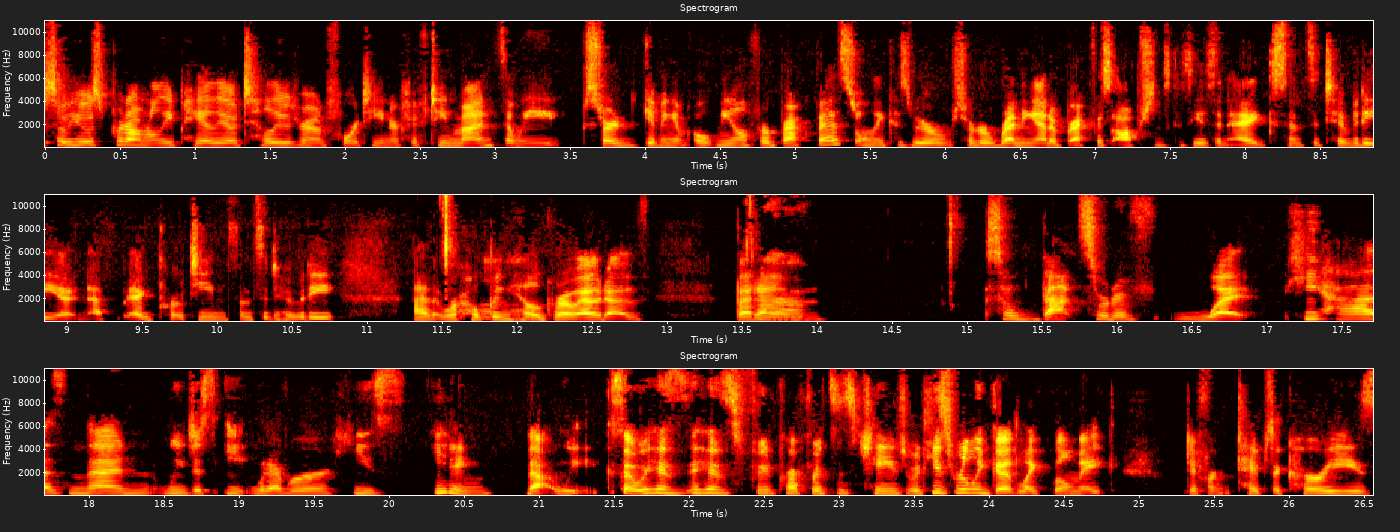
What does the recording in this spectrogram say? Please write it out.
so he was predominantly paleo till he was around 14 or 15 months and we started giving him oatmeal for breakfast only because we were sort of running out of breakfast options because he has an egg sensitivity an egg protein sensitivity uh, that we're hoping he'll grow out of. But yeah. um so that's sort of what he has and then we just eat whatever he's eating that week. So his his food preferences change but he's really good like we'll make different types of curries,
